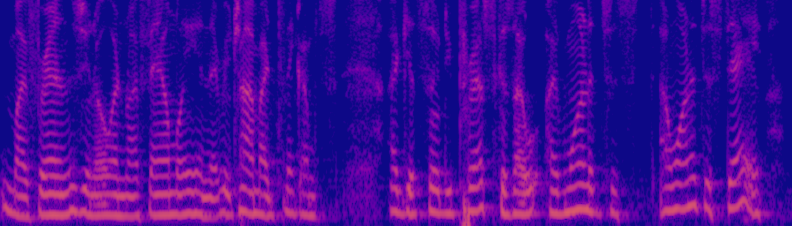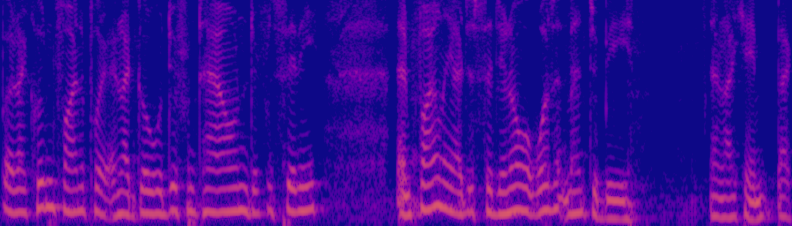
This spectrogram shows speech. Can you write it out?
my friends, you know, and my family. And every time I'd think I'm, I'd get so depressed because I, I wanted to I wanted to stay, but I couldn't find a place, and I'd go to a different town, different city, and finally I just said, you know, it wasn't meant to be, and I came back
